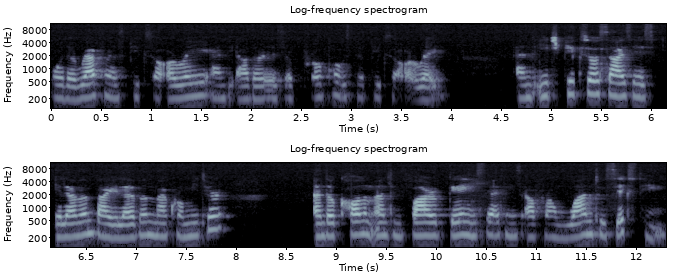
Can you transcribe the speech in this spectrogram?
For the reference pixel array and the other is a proposed pixel array. And each pixel size is 11 by 11 micrometer. And the column amplifier gain settings are from 1 to 16.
